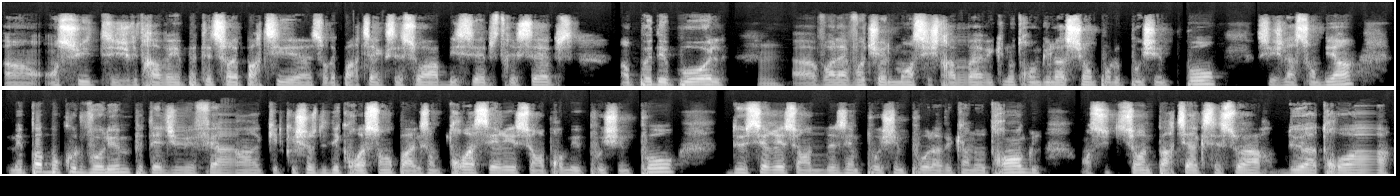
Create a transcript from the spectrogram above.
ensuite, je vais travailler peut-être sur les parties, sur les parties accessoires, biceps, triceps, un peu d'épaule. Mmh. voilà, éventuellement, si je travaille avec une autre angulation pour le push and pull, si je la sens bien, mais pas beaucoup de volume, peut-être je vais faire quelque chose de décroissant, par exemple trois séries sur un premier push and pull, deux séries sur un deuxième push and pull avec un autre angle, ensuite sur une partie accessoire, deux à trois,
